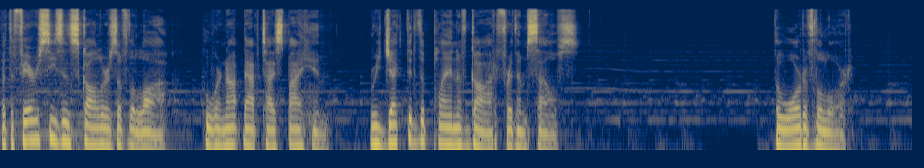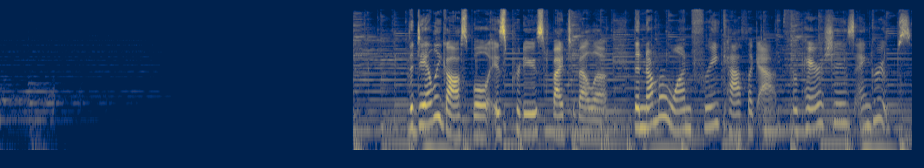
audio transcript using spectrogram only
But the Pharisees and scholars of the law, who were not baptized by him, rejected the plan of God for themselves. The Word of the Lord. The Daily Gospel is produced by Tabella, the number one free Catholic app for parishes and groups.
